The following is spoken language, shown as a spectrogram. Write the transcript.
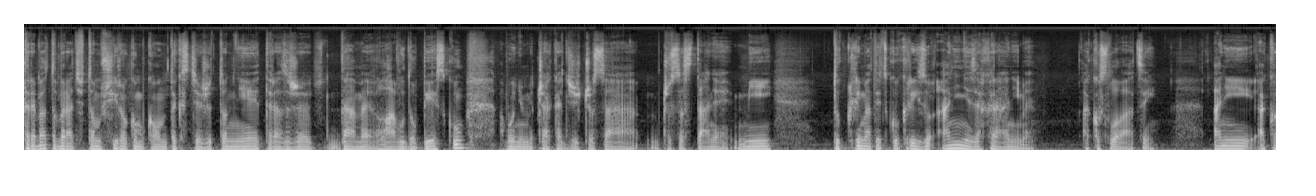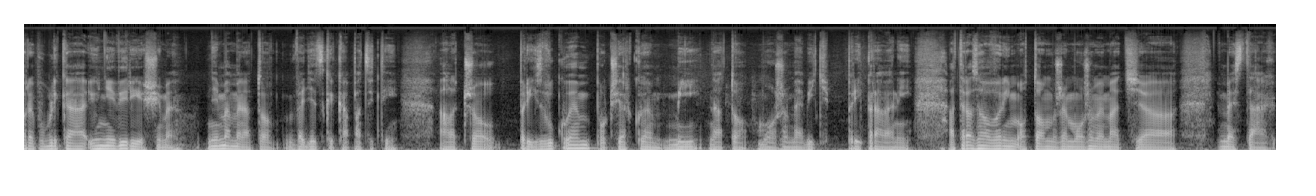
treba to brať v tom širokom kontexte, že to nie je teraz, že dáme hlavu do piesku a budeme čakať, že čo sa, čo sa stane. My tú klimatickú krízu ani nezachránime ako Slováci. Ani ako republika ju nevyriešime. Nemáme na to vedecké kapacity, ale čo prizvukujem, počiarkujem, my na to môžeme byť pripravení. A teraz hovorím o tom, že môžeme mať v mestách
